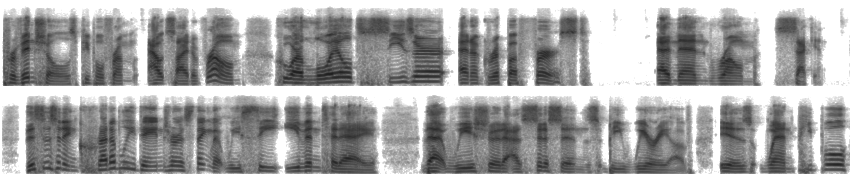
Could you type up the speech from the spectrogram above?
provincials, people from outside of Rome, who are loyal to Caesar and Agrippa first, and then Rome second. This is an incredibly dangerous thing that we see even today that we should as citizens be weary of is when people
